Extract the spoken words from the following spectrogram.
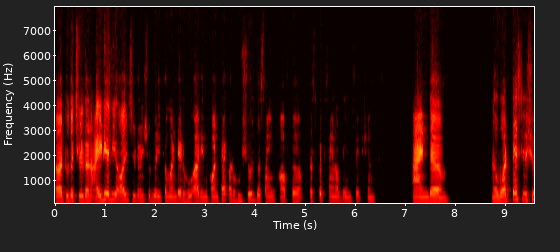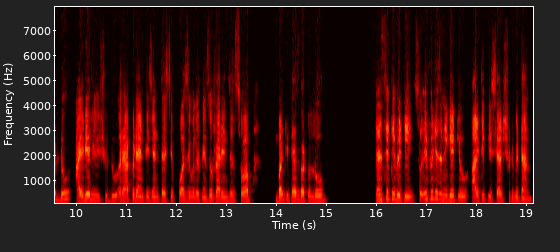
uh, to the children. Ideally, all children should be recommended who are in contact or who shows the sign of the suspect sign of the infection. And um, uh, what test you should do? Ideally, you should do a rapid antigen test if possible, a nasopharyngeal swab, but it has got a low sensitivity. So if it is negative, RT-PCR should be done.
